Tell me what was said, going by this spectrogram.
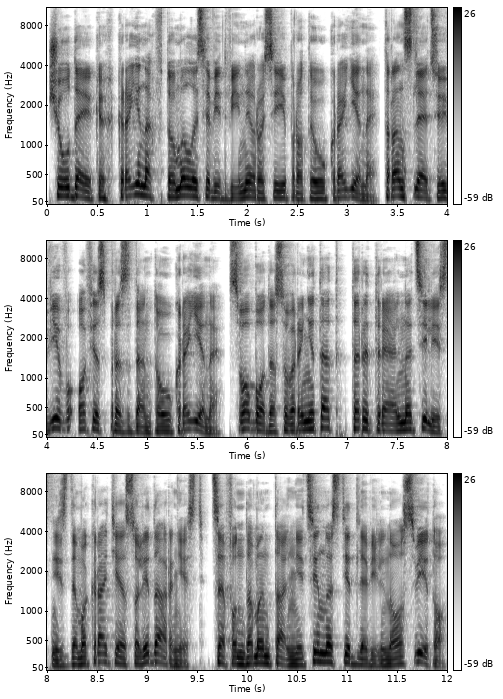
що у деяких країнах втомилися від війни Росії проти України. Трансляцію вів Офіс президента України. Свобода, суверенітет, територіальна цілісність, демократія, солідарність це фундаментальні цінності для вільного світу.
